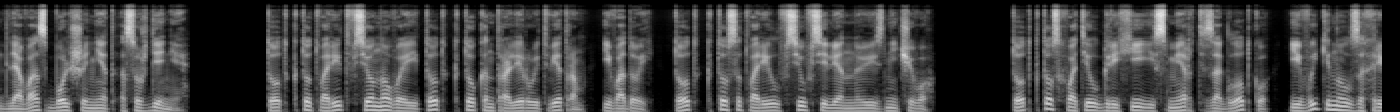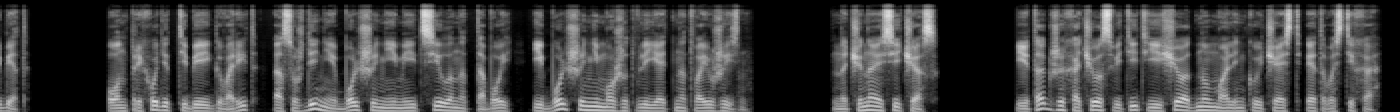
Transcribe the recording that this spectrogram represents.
для вас больше нет осуждения. Тот, кто творит все новое, и тот, кто контролирует ветром и водой, тот, кто сотворил всю Вселенную из ничего. Тот, кто схватил грехи и смерть за глотку и выкинул за хребет. Он приходит тебе и говорит, осуждение больше не имеет силы над тобой и больше не может влиять на твою жизнь. Начиная сейчас. И также хочу осветить еще одну маленькую часть этого стиха.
